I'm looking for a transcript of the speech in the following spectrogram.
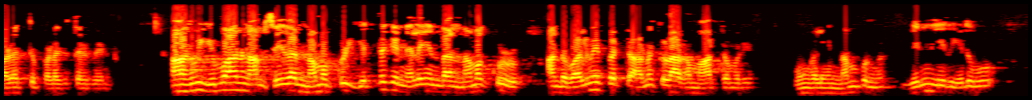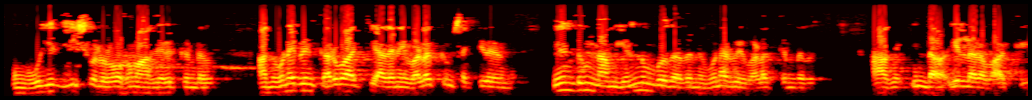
வளர்த்து பழகுத்தல் வேண்டும். ஆகவே இவ்வாறு நாம் செய்தால் நமக்குள் எத்தகைய நிலை என்றால் நமக்குள் அந்த வலிமை பெற்ற அணுக்களாக மாற்ற முடியும். உங்களை நம்புங்கள் எண்ணியது எதுவோ உங்க உயிர் ஈஸ்வர லோகமாக இருக்கின்றது. அந்த உணர்வின் கருவாக்கி அதனை வளர்க்கும் சக்தி வேண்டும் மீண்டும் நாம் எண்ணும் போது அதன் உணர்வை வளர்க்கின்றது. ஆக இந்த இல்லற வாழ்க்கை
